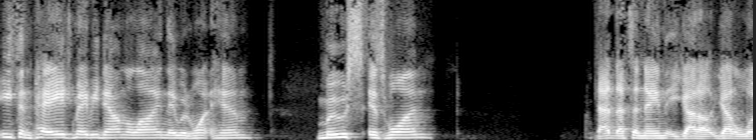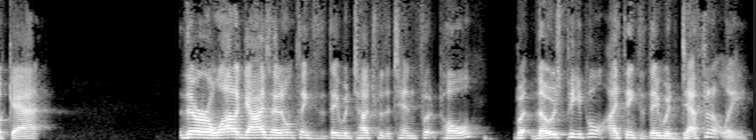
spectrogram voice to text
Ethan Page, maybe down the line, they would want him. Moose is one. That that's a name that you gotta you gotta look at. There are a lot of guys I don't think that they would touch with a 10 foot pole, but those people I think that they would definitely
